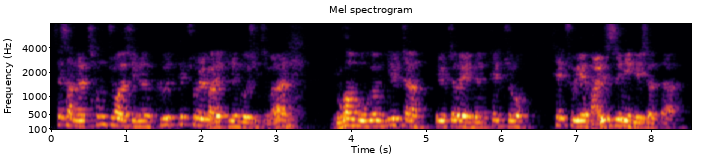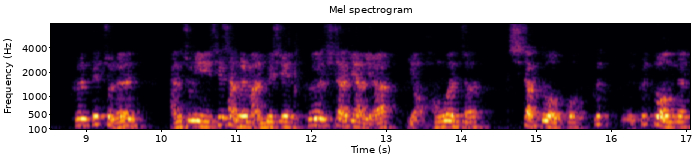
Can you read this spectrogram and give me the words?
세상을 창조하시는 그 태초를 가리키는 것이지만 요한복음 1장 1절에 있는 태초, 태초에 말씀이 계셨다. 그 태초는 단순히 이 세상을 만드신 그 시작이 아니라 영원전 시작도 없고 끝 끝도 없는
